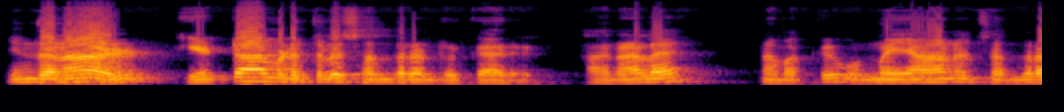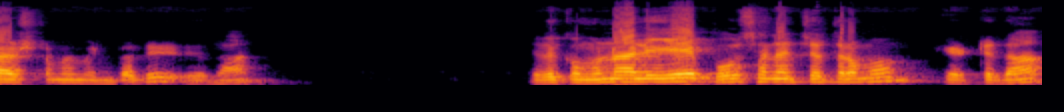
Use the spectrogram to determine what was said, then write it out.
இந்த நாள் எட்டாம் இடத்துல சந்திரன் இருக்காரு. அதனால நமக்கு உண்மையான சந்திராஷ்டமம் என்பது இதுதான். இதுக்கு முன்னாலேயே பூச நட்சத்திரமும் எட்டு தான்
